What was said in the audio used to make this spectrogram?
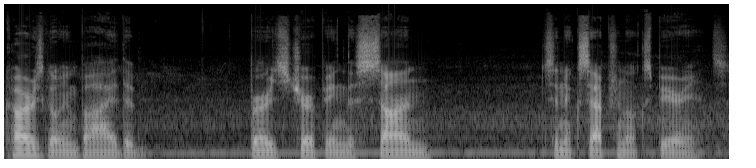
cars going by, the birds chirping, the sun. It's an exceptional experience.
